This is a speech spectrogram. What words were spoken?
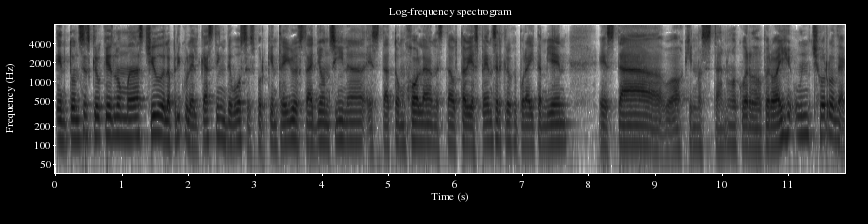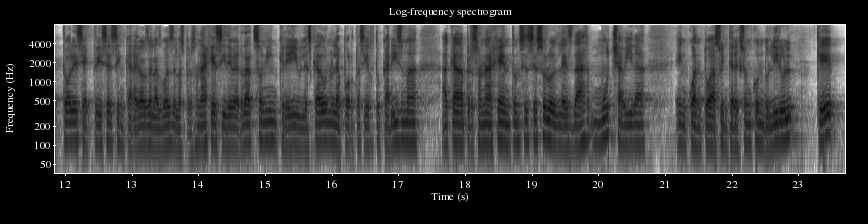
entonces creo que es lo más chido de la película, el casting de voces, porque entre ellos está John Cena, está Tom Holland, está Octavia Spencer, creo que por ahí también. Está. Oh, ¿Quién más está? No me acuerdo. Pero hay un chorro de actores y actrices encargados de las voces de los personajes y de verdad son increíbles. Cada uno le aporta cierto carisma a cada personaje. Entonces eso les da mucha vida en cuanto a su interacción con Doolittle. Que,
